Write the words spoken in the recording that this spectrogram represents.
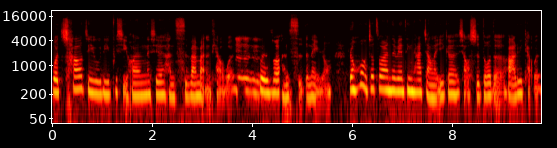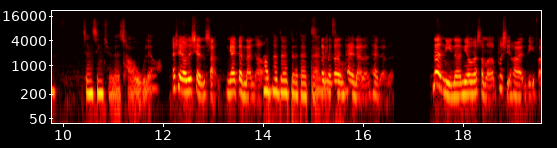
我超级无敌不喜欢那些很死板板的条文，嗯嗯，或者说很死的内容，然后我就坐在那边听他讲了一个小时多的法律条文，真心觉得超无聊，而且又是线上，应该更难熬。哦，对对对对对，真的真的太难了，太难了。那你呢？你有没有什么不喜欢的地方？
